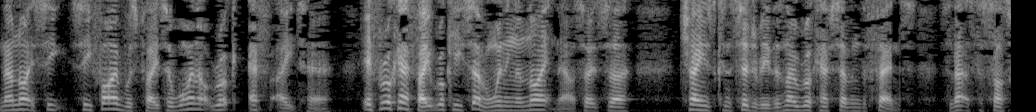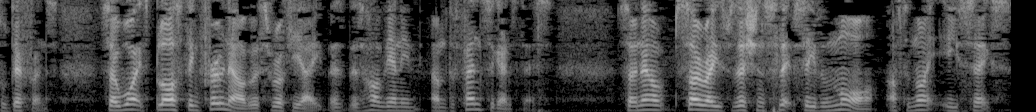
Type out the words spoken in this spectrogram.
Now knight c, c5 was played, so why not rook f8 here? If rook f8, rook e7, winning the knight now. So it's uh, changed considerably. There's no rook f7 defence. So that's the subtle difference. So white's blasting through now with this rook e8. There's, there's hardly any um, defence against this. So now Sowray's position slips even more after knight e6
